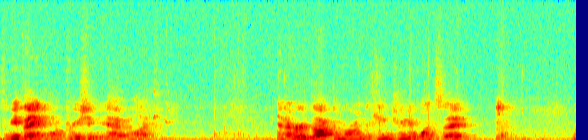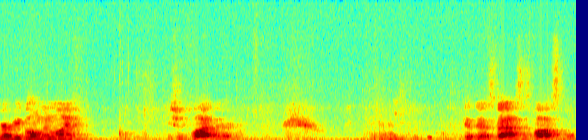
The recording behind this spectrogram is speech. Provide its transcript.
So be thankful and appreciate what you have in life. And I heard Dr. Martin Luther King Jr. once say, wherever you're going in life, you should fly there. Get there as fast as possible.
